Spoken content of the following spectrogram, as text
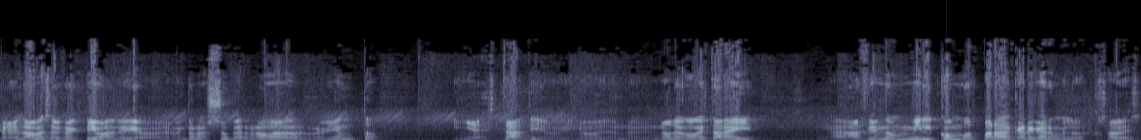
Pero es la más efectiva, tío. Le meto una supernova, la reviento. Y ya está, tío. Y no, no, no tengo que estar ahí haciendo mil combos para cargármelo, ¿sabes?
